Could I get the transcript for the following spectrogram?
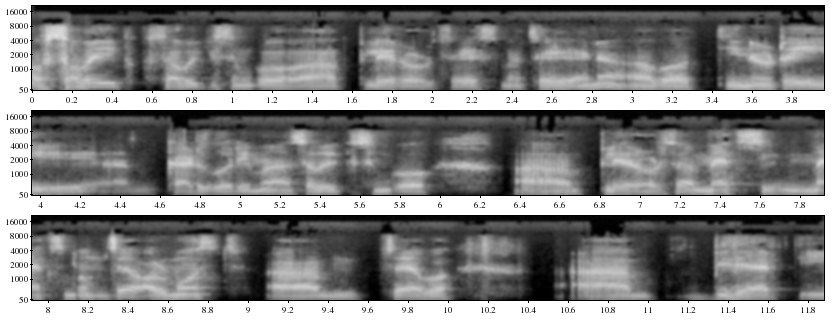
अब सबै सबै किसिमको प्लेयरहरू छ यसमा चाहिँ होइन? अब तिनवटै क्याटेगोरीमा सबै किसिमको प्लेयरहरू छ। म्याक्सि म्याक्सिमम् चाहिँ अलमोस्ट चाहिँ अब विद्यार्थी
